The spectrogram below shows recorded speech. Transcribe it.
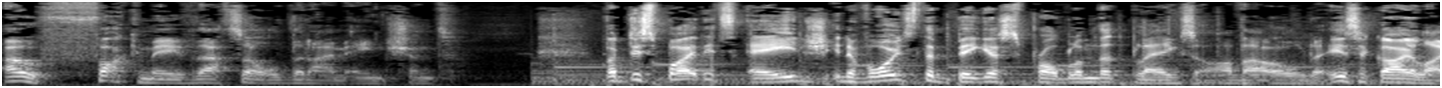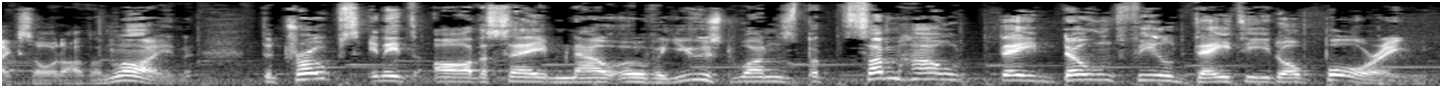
Oh fuck me if that's old that I'm ancient. But despite its age, it avoids the biggest problem that plagues other older isekai like Sword Art Online. The tropes in it are the same now overused ones, but somehow they don't feel dated or boring.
